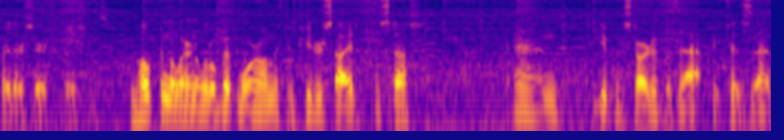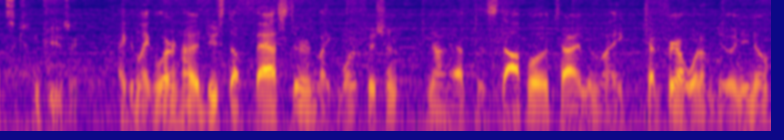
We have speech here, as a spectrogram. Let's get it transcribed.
further certifications. I'm hoping to learn a little bit more on the computer side of stuff and to get me started with that because that's confusing. I can like learn how to do stuff faster and like more efficient, not have to stop all the time and like try to figure out what I'm doing, you know?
